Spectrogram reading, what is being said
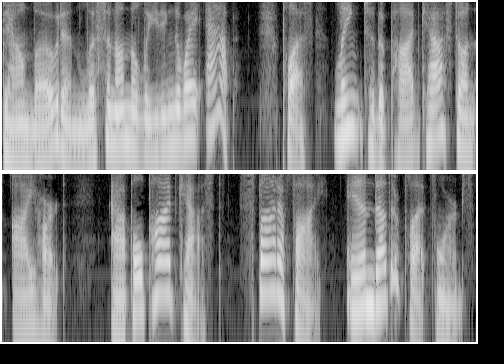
Download and listen on the Leading the Way app. Plus, link to the podcast on iHeart. Apple Podcast, Spotify, and other platforms.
